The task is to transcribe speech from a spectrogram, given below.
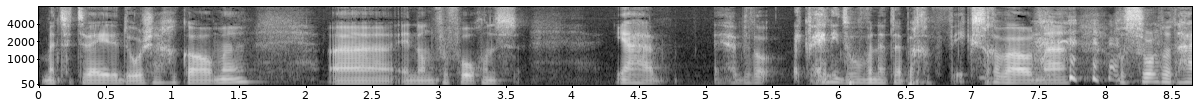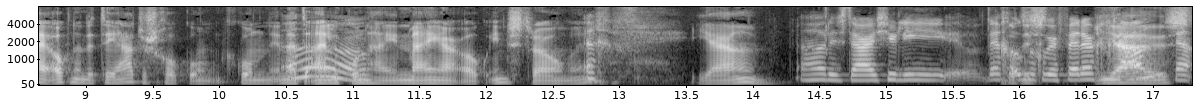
met z'n tweeën door zijn gekomen. Eh, en dan vervolgens, ja, hebben we, ik weet niet hoe we het hebben gefixt gewoon, maar gezorgd dat hij ook naar de theaterschool kon. kon en Oh. uiteindelijk kon hij in mijn jaar ook instromen. Echt? Ja, Oh, dus daar is jullie weg Dat ook is- nog weer verder gegaan. juist. Ja.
